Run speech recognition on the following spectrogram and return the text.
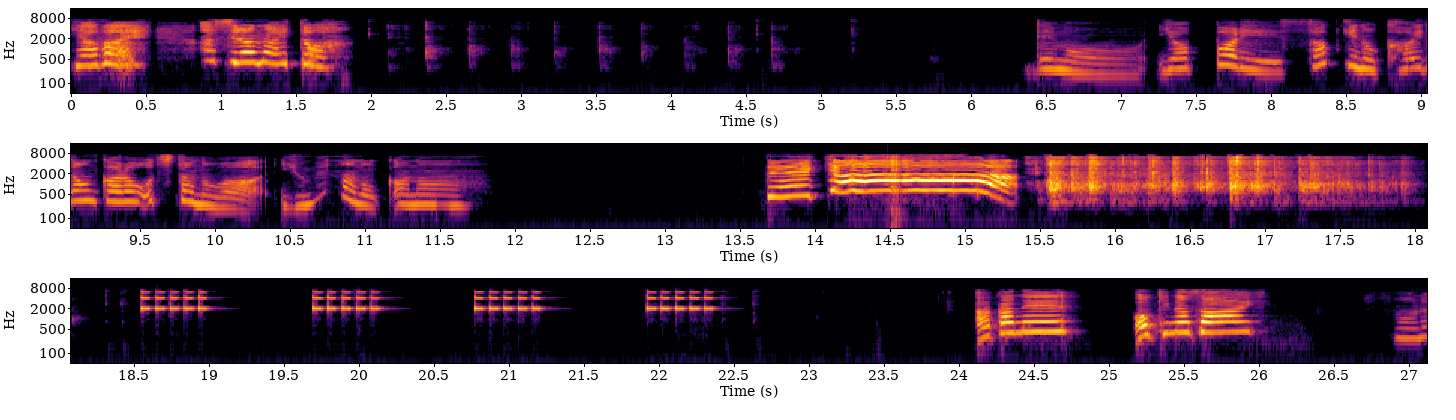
やばい走らないとでも、やっぱりさっきの階段から落ちたのは夢なのかな？できゃあかね起きなさい。ーあれ？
